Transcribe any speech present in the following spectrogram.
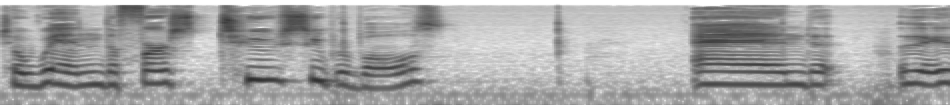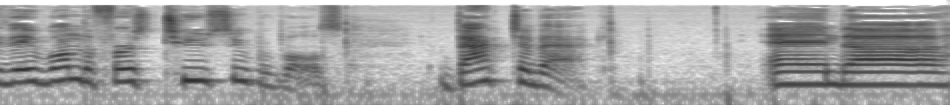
to win the first two Super Bowls. And they, they won the first two Super Bowls back to back. And uh,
